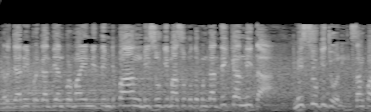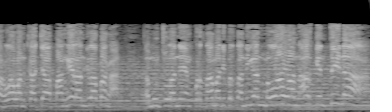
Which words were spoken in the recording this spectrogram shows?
terjadi pergantian pemain di tim Jepang. Misugi masuk untuk menggantikan Nita. Misugi Jun, sang pahlawan kaca pangeran di lapangan. Kemunculannya yang pertama di pertandingan melawan Argentina.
